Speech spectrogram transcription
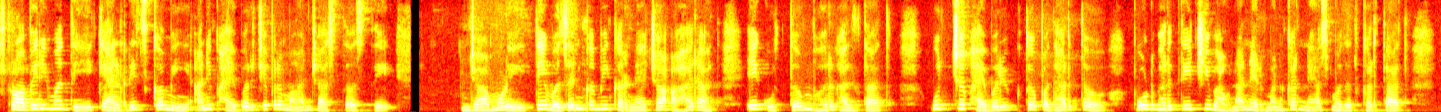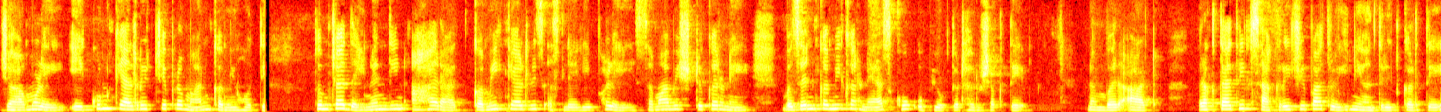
स्ट्रॉबेरीमध्ये कॅलरीज कमी आणि फायबरचे प्रमाण जास्त असते ज्यामुळे ते वजन कमी करण्याच्या आहारात एक उत्तम भर घालतात. उच्च फायबरयुक्त पदार्थ पोटभरतीची भावना निर्माण करण्यास मदत करतात ज्यामुळे एकूण कॅलरीजचे प्रमाण कमी होते. तुमच्या दैनंदिन आहारात कमी कॅलरीज असलेली फळे समाविष्ट करणे वजन कमी करण्यास खूप उपयुक्त ठरू शकते. नंबर आठ रक्तातील साखरेची पातळी नियंत्रित करते.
